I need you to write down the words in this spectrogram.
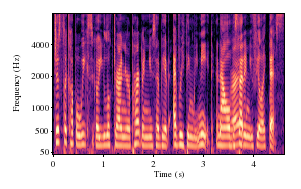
Just a couple weeks ago, you looked around your apartment and you said, We have everything we need. And now all of Right. a sudden you feel like this.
